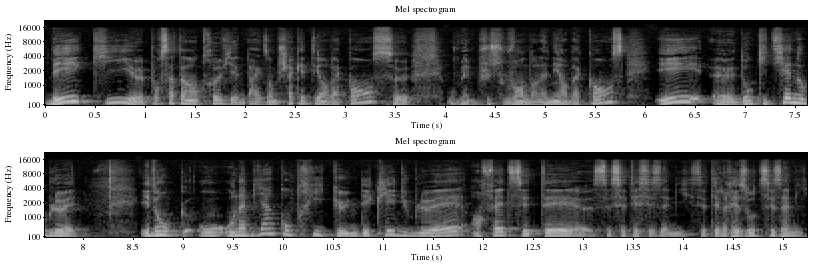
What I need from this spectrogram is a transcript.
mais qui, euh, pour certains d'entre eux, viennent par exemple chaque été en vacances, ou même plus souvent dans l'année en vacances, et donc qui tiennent au bleuet. Et donc, on, a bien compris qu'une des clés du bleuet, en fait, c'était euh, ses amis, c'était le réseau de ses amis.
